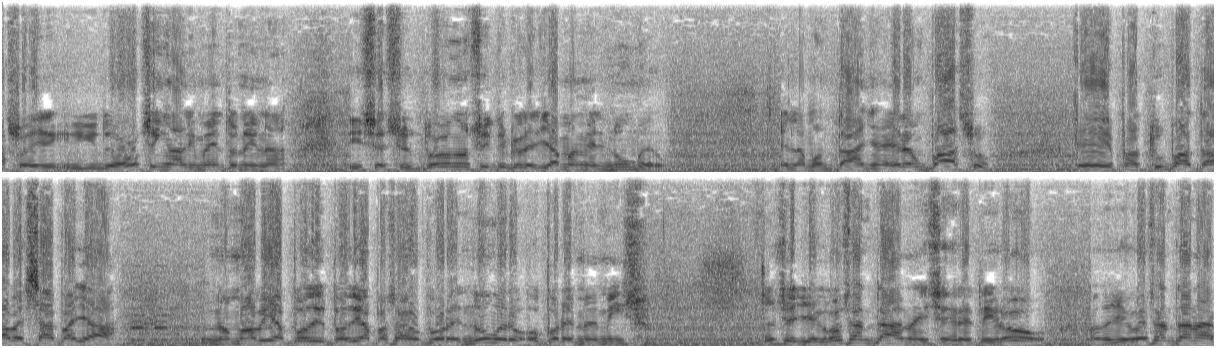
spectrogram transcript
Azo y, dejó sin alimento ni nada. Y se situó en un sitio que le llaman el número, en la montaña. Era un paso que para tú para atravesar para allá, no había podido, podía pasar por el número o por el memiso. Entonces llegó Santana y se retiró. Cuando llegó Santana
